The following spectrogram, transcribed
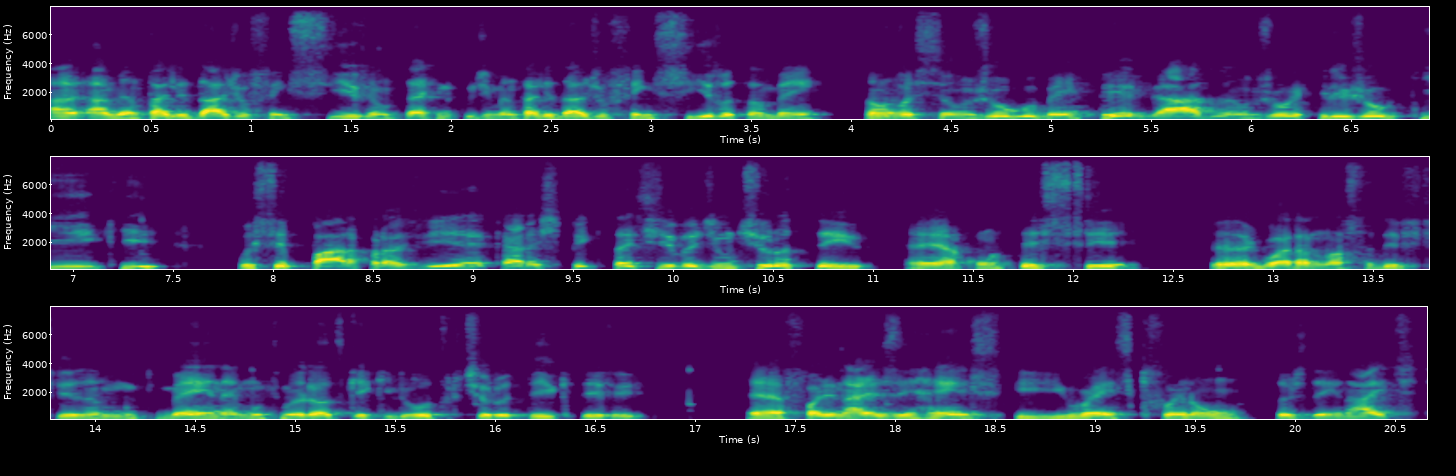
a, a, mentalidade ofensiva, é um técnico de mentalidade ofensiva também. Então vai ser um jogo bem pegado, é um jogo, aquele jogo que, que você para para ver, cara, a expectativa de um tiroteio é, acontecer. É, agora a nossa defesa é muito bem, né? Muito melhor do que aquele outro tiroteio que teve é, 49ers e Rams, e Rams que foi no Thursday Night.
